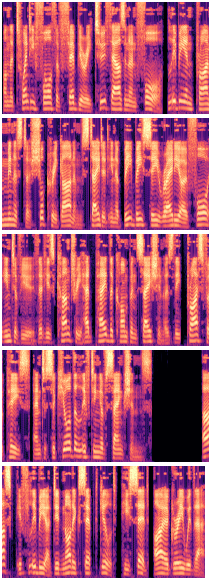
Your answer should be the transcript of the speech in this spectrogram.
On 24 February 2004, Libyan Prime Minister Shukri Ghanem stated in a BBC Radio 4 interview that his country had paid the compensation as the price for peace and to secure the lifting of sanctions. Asked if Libya did not accept guilt, he said, I agree with that.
